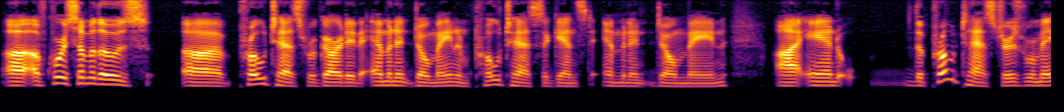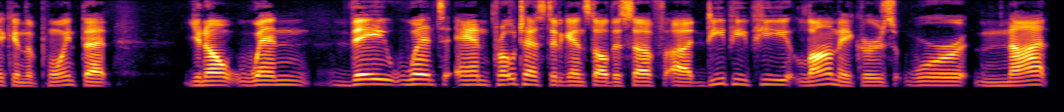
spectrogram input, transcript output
Uh, of course, some of those uh, protests regarded eminent domain and protests against eminent domain, and the protesters were making the point that you know, when they went and protested against all this stuff, uh, DPP lawmakers were not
